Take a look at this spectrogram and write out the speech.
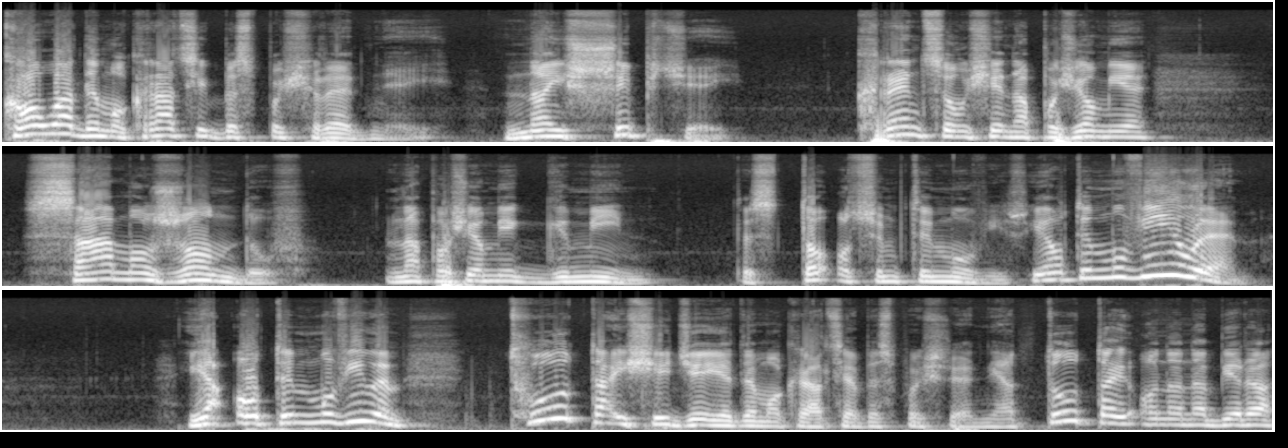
Koła demokracji bezpośredniej najszybciej kręcą się na poziomie samorządów, na poziomie gmin. To jest to, o czym ty mówisz. Ja o tym mówiłem. Ja o tym mówiłem. Tutaj się dzieje demokracja bezpośrednia. Tutaj ona nabiera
